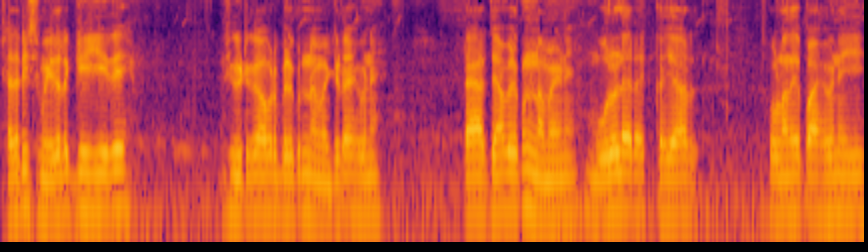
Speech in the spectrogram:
ਛਤਰੀ ਸਮੇਤ ਲੱਗੀ ਹੈ ਜੀ ਇਹਦੇ। ਸੀਟ ਕਵਰ ਬਿਲਕੁਲ ਨਵੇਂ ਚੜਾਏ ਹੋਏ ਨੇ। ਟਾਇਰ ਜਾਂ ਬਿਲਕੁਲ ਨਵੇਂ ਨੇ। ਮੂਲ ਟਾਇਰ 1016 ਦੇ ਪਾਏ ਹੋਏ ਨੇ ਜੀ।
